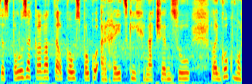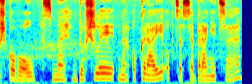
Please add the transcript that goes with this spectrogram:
Se spoluzakladatelkou spolku archaických nadšenců Lenkou Kmoškovou jsme došli na okraj obce Sebranice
